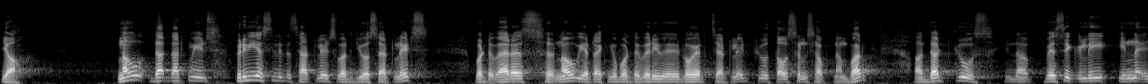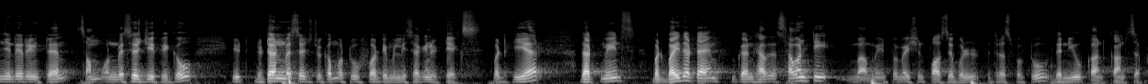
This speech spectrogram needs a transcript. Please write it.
Yeah. Now, that, that means previously the satellites were geo satellites, but whereas uh, now we are talking about a very, very lower satellite, few thousands of number. Uh, that gives in a basically in engineering term, some one message if you go, it return message to come a 240 millisecond it takes. But here that means, but by the time you can have the 70 um, information possible with respect to the new con concept.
